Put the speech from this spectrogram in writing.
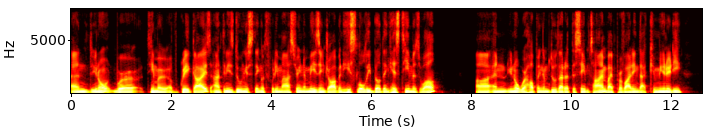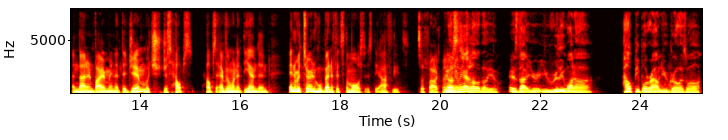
And, you know, we're a team of, of great guys. Anthony's doing his thing with Footy Mastery, an amazing job. And he's slowly building his team as well. Uh, and, you know, we're helping him do that at the same time by providing that community and that environment at the gym, which just helps helps everyone at the end. And in return, who benefits the most is the athletes. It's a fact, man. You know, that's the thing I love about you is that you you really want to help people around you grow as well.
